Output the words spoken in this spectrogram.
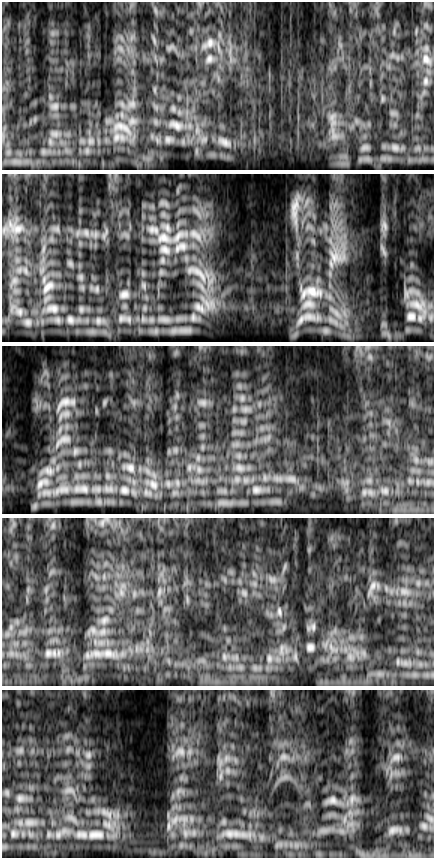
Okay, muli po nating palakpakan. ang clinic. Ang susunod muling alkalde ng lungsod ng Maynila, Yorme Isko Moreno Dumagoso. Palakpakan po natin. At syempre kasama ang ating kapitbahay sa 5 Distrito ng Maynila, ang magbibigay ng liwanag sa konseho, Vice Mayor Chi Atienza.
